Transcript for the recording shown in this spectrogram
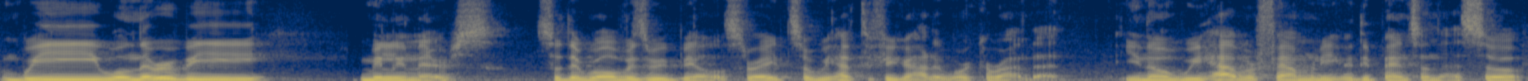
We will never be millionaires, so there will always be bills, right? So we have to figure out how to work around that. You know, we have a family who depends on us, so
